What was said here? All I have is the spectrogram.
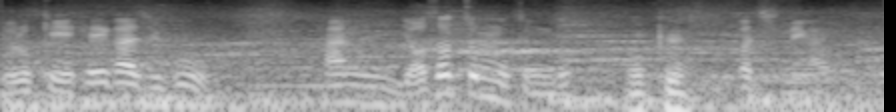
이렇게 해가지고 한 6종목 정도? 오케이. 가 진행할게요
